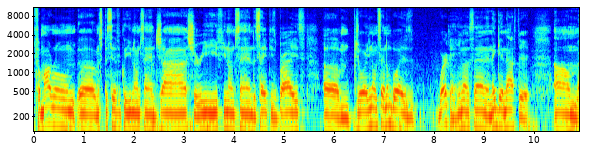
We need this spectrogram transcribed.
for my room um, specifically, you know what I'm saying? Josh, Sharif, you know what I'm saying? The safeties, Bryce, um, Jordan, you know what I'm saying? Them boys working, you know what I'm saying? And they getting after it. Um,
